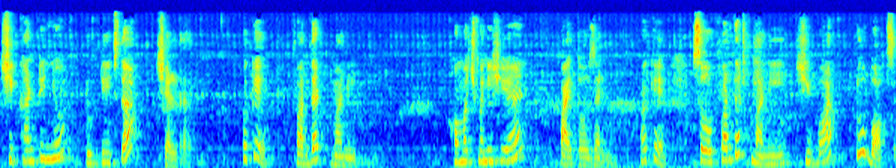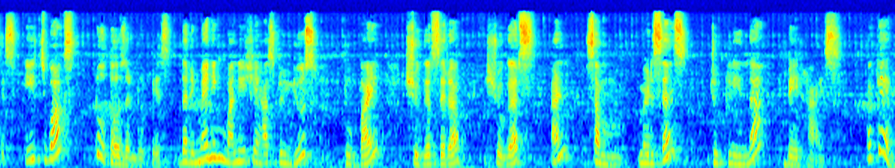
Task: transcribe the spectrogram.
she continued to teach the children. Okay, for that money. How much money she earned? 5000 okay. So for that money she bought two boxes. Each box 2000 rupees. The remaining money she has to use to buy sugar syrup sugars and some medicines to clean the beehives okay.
